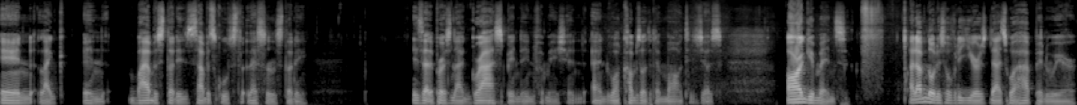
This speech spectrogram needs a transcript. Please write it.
in like in Bible studies, Sabbath school lesson study is that the person not grasping the information and what comes out of their mouth is just arguments. And I've noticed over the years that's what happened where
